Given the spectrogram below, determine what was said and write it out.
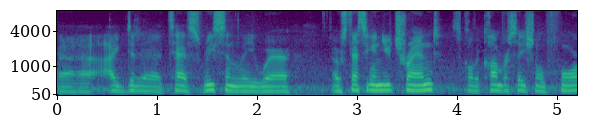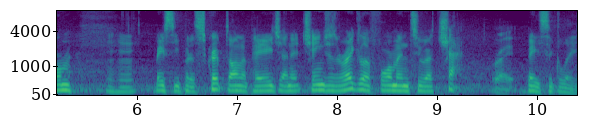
Uh, I did a test recently where I was testing a new trend. It's called a conversational form. Basically, you put a script on a page and it changes a regular form into a chat Right. basically,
